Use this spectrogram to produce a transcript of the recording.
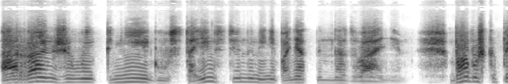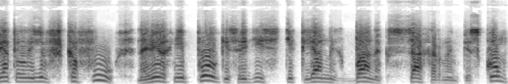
оранжевую книгу с таинственным и непонятным названием. Бабушка прятала ее в шкафу на верхней полке среди стеклянных банок с сахарным песком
